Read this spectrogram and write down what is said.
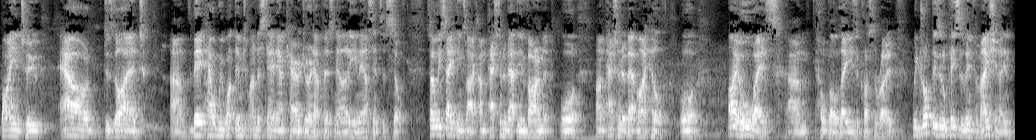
buy into our desired um, their, how we want them to understand our character and our personality and our sense of self. So we say things like, I'm passionate about the environment, or I'm passionate about my health, or I always um, help old ladies across the road. We drop these little pieces of information in,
